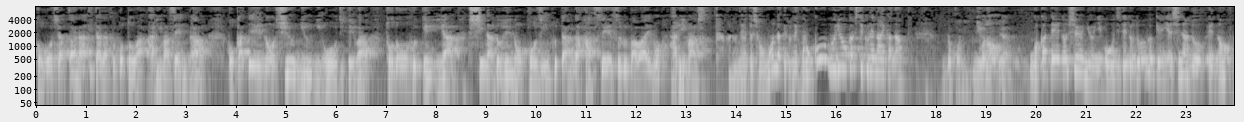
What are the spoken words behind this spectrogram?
保護者からいただくことはありませんがご家庭の収入に応じては都道府県や市などへの個人負担が発生する場合もあります。あのね私思うんだけどね、ここを無料化してくれないかなって。どこに乳児このでご家庭の収入に応じて都道府県や市などへの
